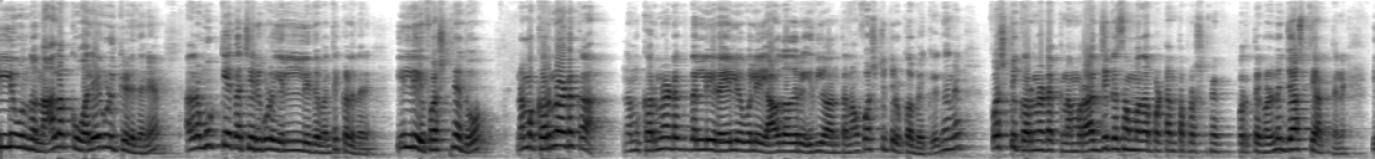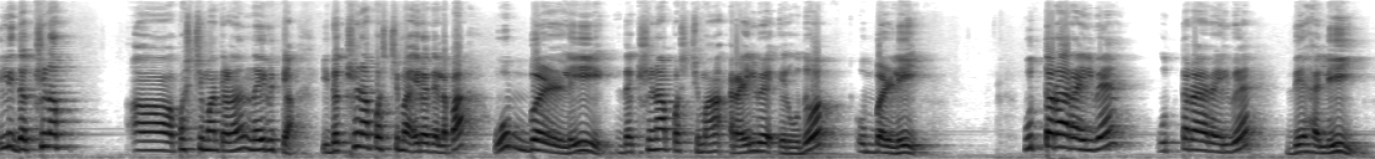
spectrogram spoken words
ಇಲ್ಲಿ ಒಂದು ನಾಲ್ಕು ವಲಯಗಳು ಕೇಳಿದ್ದಾನೆ ಅದರ ಮುಖ್ಯ ಕಚೇರಿಗಳು ಎಲ್ಲಿದ್ದಾವೆ ಅಂತ ಕೇಳಿದ್ದಾನೆ ಇಲ್ಲಿ ಫಸ್ಟ್ನೇದು ನಮ್ಮ ಕರ್ನಾಟಕ. ನಮ್ಮ ಕರ್ನಾಟಕದಲ್ಲಿ ರೈಲ್ವೆ ವಲಯ ಯಾವುದಾದ್ರೂ ಇದೆಯಾ ಅಂತ ನಾವು ಫಸ್ಟ್ ತಿಳ್ಕೊಬೇಕು. ಯಾಕಂದರೆ ಫಸ್ಟ್ ಕರ್ನಾಟಕ ನಮ್ಮ ರಾಜ್ಯಕ್ಕೆ ಸಂಬಂಧಪಟ್ಟಂಥ ಪ್ರಶ್ನೆ ಪತ್ರಗಳನ್ನ ಜಾಸ್ತಿ ಆಗ್ತಾನೆ. ಇಲ್ಲಿ ದಕ್ಷಿಣ ಪಶ್ಚಿಮ ಅಂತ ಹೇಳೋದು ನೈಋತ್ಯ. ಈ ದಕ್ಷಿಣ ಪಶ್ಚಿಮ ಇರೋದಿಲ್ಲಪ್ಪ? ಹುಬ್ಬಳ್ಳಿ. ದಕ್ಷಿಣ ಪಶ್ಚಿಮ ರೈಲ್ವೆ ಇರುವುದು ಹುಬ್ಬಳ್ಳಿ. ಉತ್ತರ ರೈಲ್ವೆ ಉತ್ತರ ರೈಲ್ವೆ ದೆಹಲಿ.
